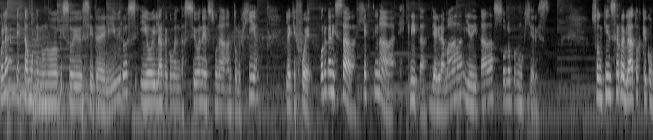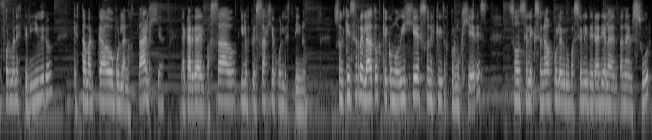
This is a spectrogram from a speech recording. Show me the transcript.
Hola, estamos en un nuevo episodio de Cita de Libros y hoy la recomendación es una antología, la que fue organizada, gestionada, escrita, diagramada y editada solo por mujeres. Son 15 relatos que conforman este libro que está marcado por la nostalgia, la carga del pasado y los presagios o el destino. Son 15 relatos que, como dije, son escritos por mujeres, son seleccionados por la agrupación literaria La Ventana del Sur,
